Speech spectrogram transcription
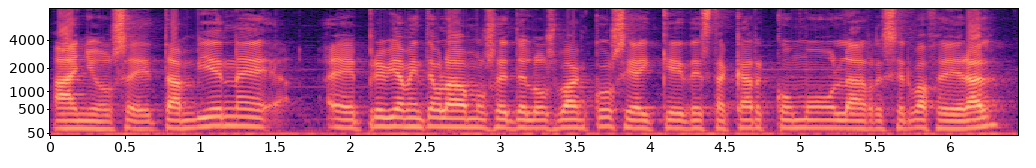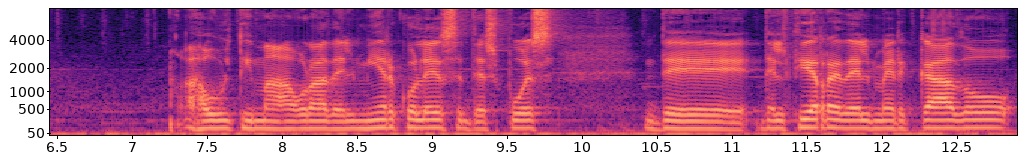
años. Eh, también eh, previamente hablábamos de los bancos y hay que destacar cómo la Reserva Federal a última hora del miércoles después del cierre del mercado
